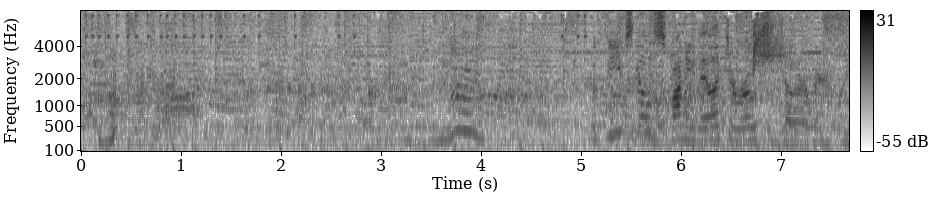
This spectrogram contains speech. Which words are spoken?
The Thieves is funny. They like to roast each other apparently.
